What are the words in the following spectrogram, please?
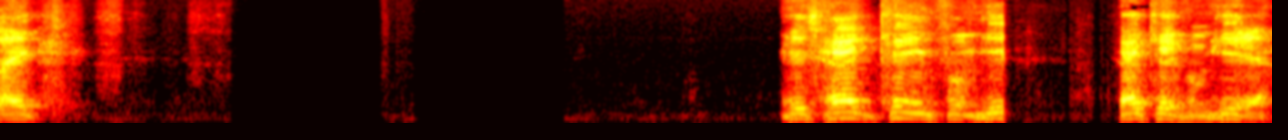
like his head came from here. Head came from here.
